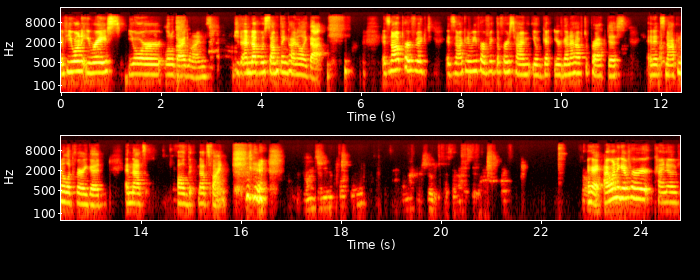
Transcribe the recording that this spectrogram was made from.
if you want to erase your little guidelines, you should end up with something kind of like that. it's not perfect. It's not going to be perfect the first time. You'll get. You're gonna have to practice, and it's not going to look very good. And that's all good. That's fine. Okay, I want to give her kind of,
